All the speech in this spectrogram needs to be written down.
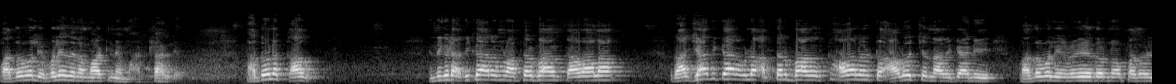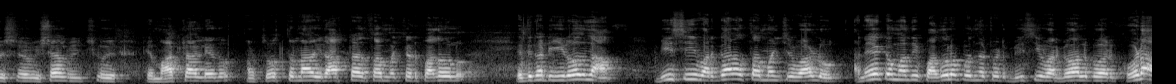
పదవులు ఇవ్వలేదన్న మాట నేను మాట్లాడలేదు. పదవులకు కాదు. ఎందుకంటే అధికారంలో అంతర్భాగం కావాలా? రాజ్యాధికారంలో అంతర్భాగం కావాలంటూ ఆలోచన నాది కానీ పదవులు ఇవ్వలేదనో పదవుల విషయాల గురించి నేను మాట్లాడలేదు. మనం చూస్తున్నాం ఈ రాష్ట్రానికి సంబంధించిన పదవులు. ఎందుకంటే ఈ రోజున బీసీ వర్గాలకు సంబంధించిన వాళ్ళు అనేక మంది పదవులు పొందినటువంటి బీసీ వర్గాల వారు కూడా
